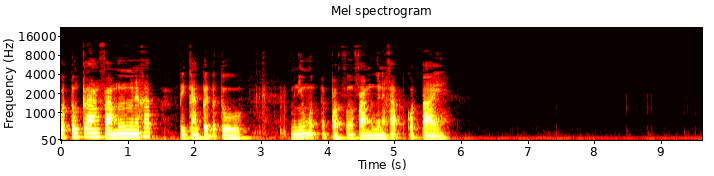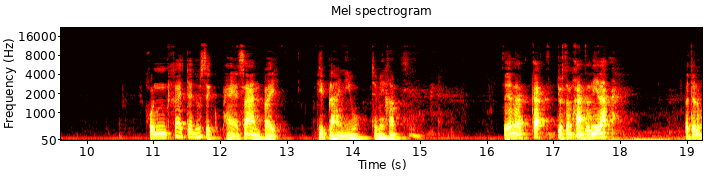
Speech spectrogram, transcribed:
กดตรงกลางฝ่ามือนะครับ เป็นการเปิดประตู นิ้วมือปรับเฟืองฝ่ามือนะครับ กดไป คนไข้จะรู้สึกแผลซ่านไปที่ปลายนิ้วใช่ไหมครับ เสร็จแล้วก็จุดสำคัญตรงนี้ละ เราจะต้อง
